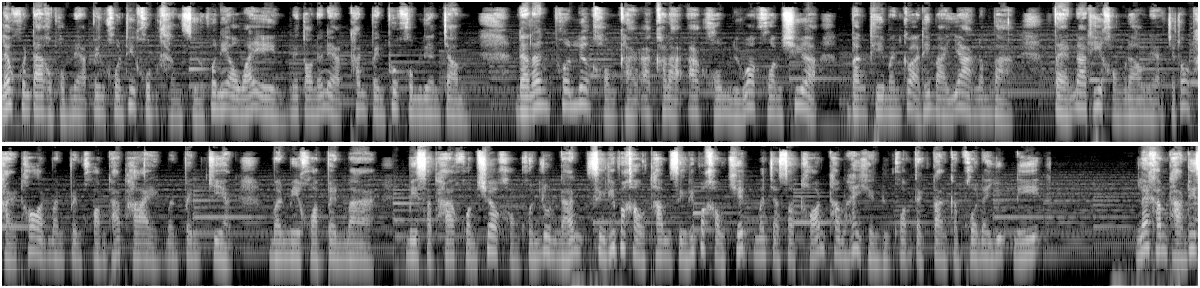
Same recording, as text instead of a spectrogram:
แล้วคุณตาของผมเนี่ยเป็นคนที่คุมขังเสือพวกนี้เอาไว้เอง ในตอนนั้นเนี่ยท่านเป็นผู้คุมเรือนจำดังนั้นพวกเรื่องของขลังอักขระอาคม หรือว่าความเชื่อบางทีมันก็อธิบายยากลำบาก แต่หน้าที่ของเราเนี่ยจะต้องถ่ายทอดมันเป็นความท้าทาย มันเป็นเกียรติ มันมีความเป็นมา มีศรัทธาความเชื่อของคนรุ่นนั้น สิ่งที่พวกเขาทำสิ่งที่พวกเขาคิดมันจะสะท้อนทำให้เห็นถึงความแตกต่างกับคนในยุคนี้ และคำถามที่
